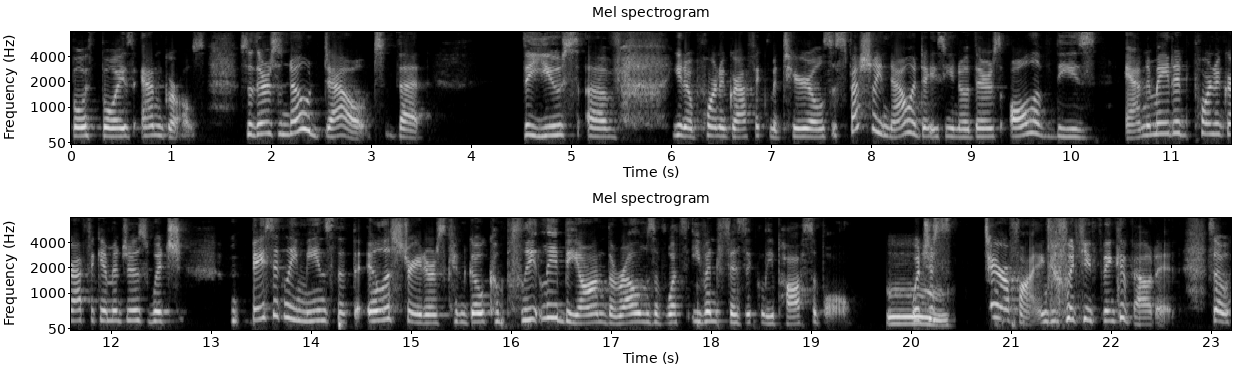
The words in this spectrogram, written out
both boys and girls. So there's no doubt that the use of, you know, pornographic materials, especially nowadays, you know, there's all of these animated pornographic images, which basically means that the illustrators can go completely beyond the realms of what's even physically possible, mm. which is terrifying when you think about it. So,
